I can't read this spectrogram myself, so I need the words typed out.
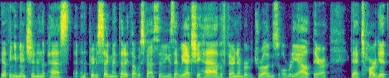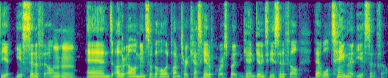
the other thing you mentioned in the past, in the previous segment that I thought was fascinating, is that we actually have a fair number of drugs already out there that target the eosinophil and other elements of the whole inflammatory cascade, of course. But again, getting to the eosinophil that will tame that eosinophil.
